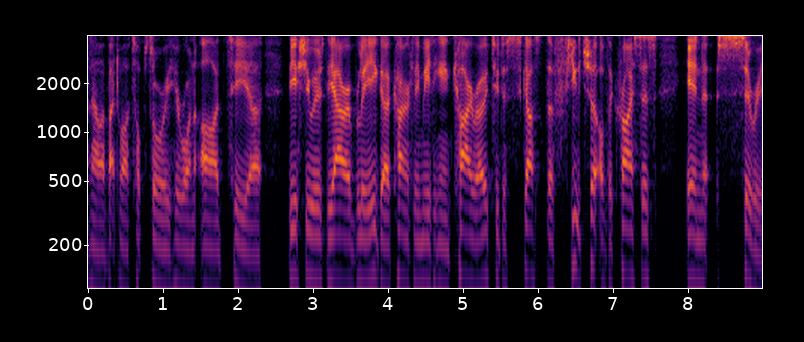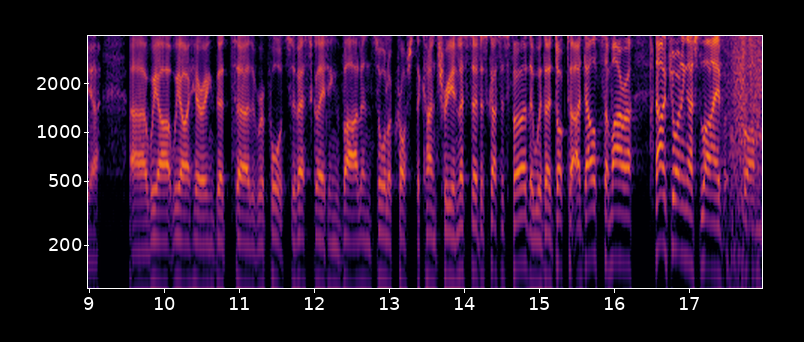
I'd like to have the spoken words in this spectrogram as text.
Now back to our top story here on RT. Uh, the issue is the Arab League uh, currently meeting in Cairo to discuss the future of the crisis in Syria. Uh, we are we are hearing that uh, the reports of escalating violence all across the country, and let's uh, discuss this further with uh, Dr. Adel Samara, now joining us live from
